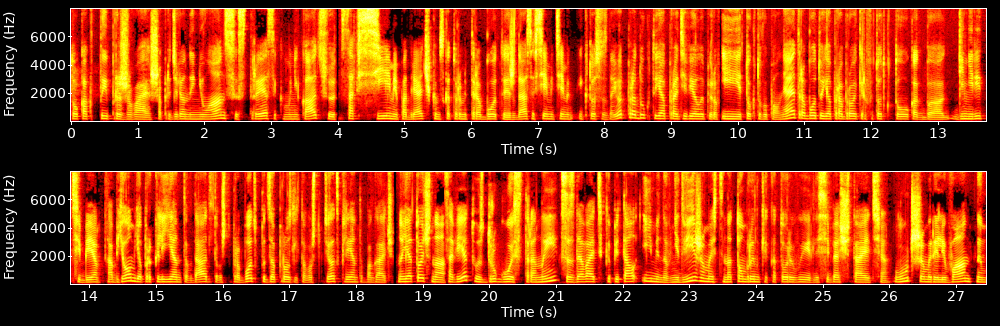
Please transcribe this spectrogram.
то, как ты проживаешь определенные нюансы, стресс и коммуникацию со всеми подрядчиками, с которыми ты работаешь, да, со всеми теми, и кто создает продукты, я про девелоперов, и тот, кто выполняет работу, я про брокеров, и тот, кто как бы генерит тебе объем, я про клиентов, да, для того, чтобы работать под запрос, для того, чтобы делать клиента богаче. Но я точно советую с другой стороны создавать капитал именно в недвижимости на том рынке, который вы для себя считаете лучшим, релевантным,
